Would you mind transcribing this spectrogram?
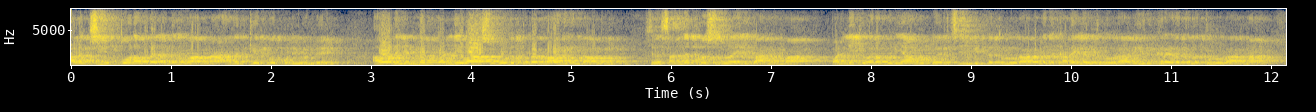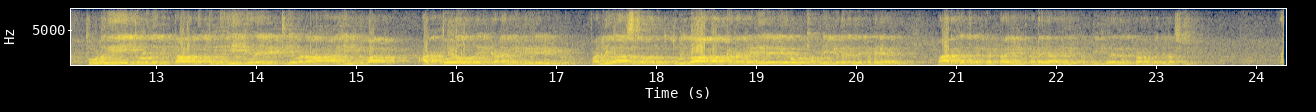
அலட்சியத்தோடு அவர் அணுகுவார்னா அதற்கேற்ப கூலி உண்டு. அவருடைய எண்ணம் பள்ளிவாசலோடு தொடர்பாக இருந்தாலும் சில சந்தர்ப்ப சூழ்நிலையின் காரணமாக பள்ளிக்கு வர முடியாமல் போயிடுச்சு வீட்டில் தொழுகிறாரு அல்லது கடையில் தொழுகிறாரு இருக்கிற இடத்துல தொழுகிறாருன்னா தொழுகையை தொழுது விட்டால் அந்த தொழுகையை நிறைவேற்றியவராக ஆகிவிடுவார். அத்தோடு அவருடைய கடமை நிறைவேறும் பள்ளிவாசலை வந்து தொழுதாதான் கடமை நிறைவேறும் அப்படிங்கிறது இல்லை கிடையாது. மார்க்கத்தில் கட்டாயம் கிடையாது அப்படிங்கிறது இதற்கான பதிலாக சொல்லுவேன்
